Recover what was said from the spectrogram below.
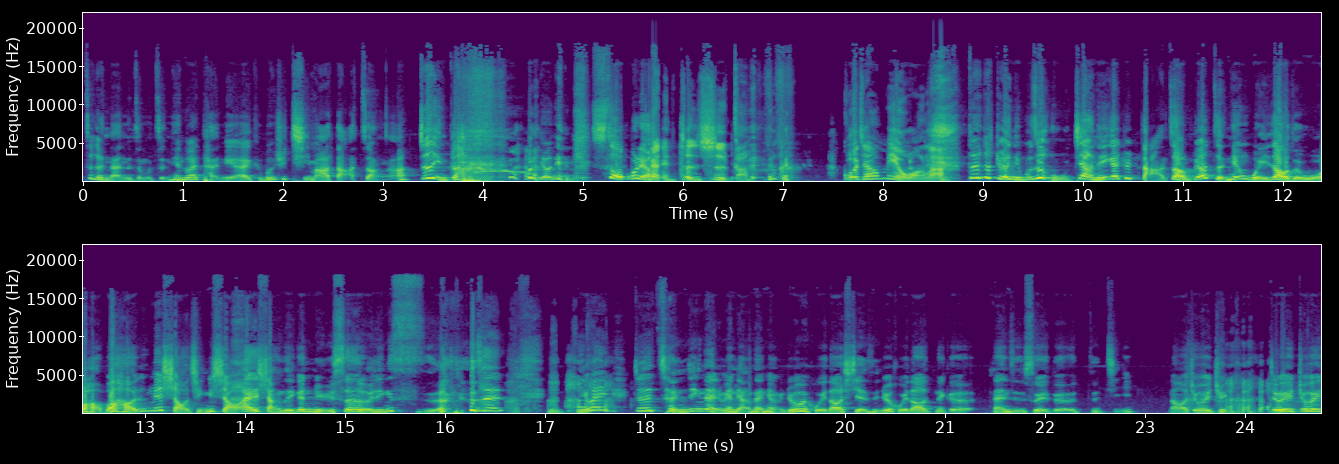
这个男的怎么整天都在谈恋爱，可不可以去骑马打仗啊？就是你知道，会有点受不了，干点正事吧，国家灭亡啦！对，就觉得你不是武将，你应该去打仗，不要整天围绕着我，好不好？就那边小情小爱，想着一个女生，恶心死了。就是你，你会就是沉浸在里面两三天，你就会回到现实，你就回到那个三十岁的自己，然后就会去，就会就会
